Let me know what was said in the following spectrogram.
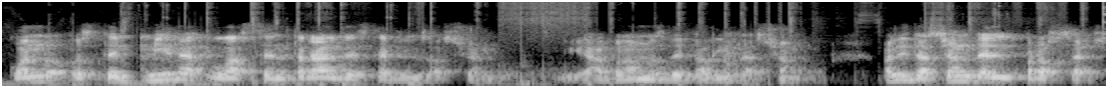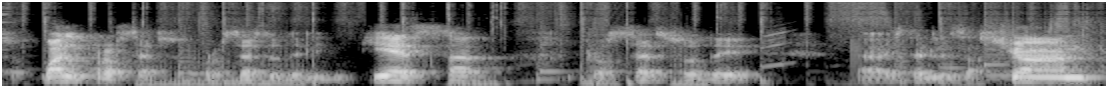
cuando usted mira la central de esterilización y hablamos de validación, validación del proceso. ¿Cuál proceso? Proceso de limpieza, proceso de uh, esterilización,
